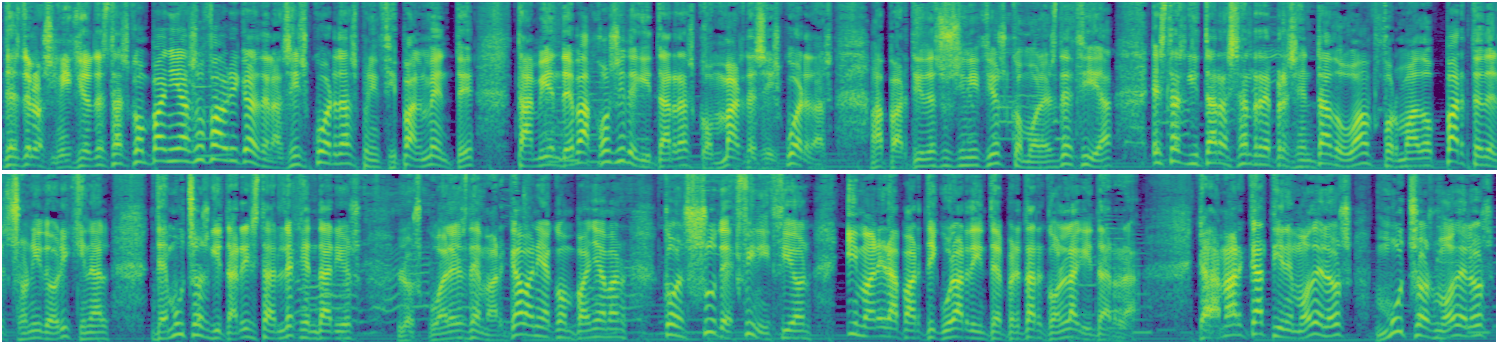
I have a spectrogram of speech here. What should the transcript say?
Desde los inicios de estas compañías o fábricas de las seis cuerdas principalmente, también de bajos y de guitarras con más de seis cuerdas. A partir de sus inicios, como les decía, estas guitarras han representado o han formado parte del sonido original de muchos guitarristas legendarios, los cuales demarcaban y acompañaban con su definición y manera particular de interpretar con la guitarra. Cada marca tiene modelos, muchos modelos,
